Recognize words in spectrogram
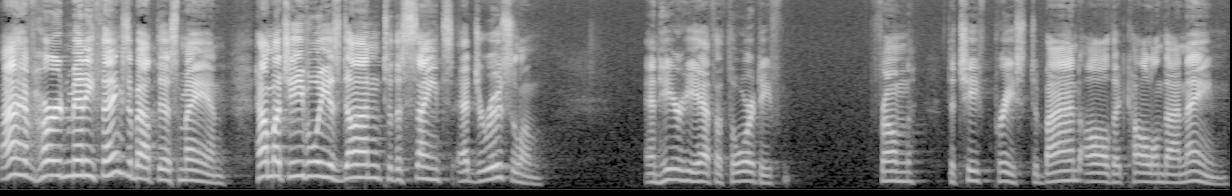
I have heard many things about this man, how much evil he has done to the saints at Jerusalem. And here he hath authority from the chief priest to bind all that call on thy name.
